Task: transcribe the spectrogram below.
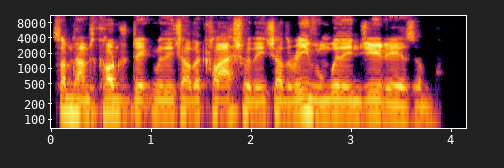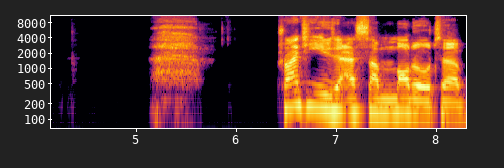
sometimes contradict with each other, clash with each other, even within Judaism. Trying to use it as some model to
